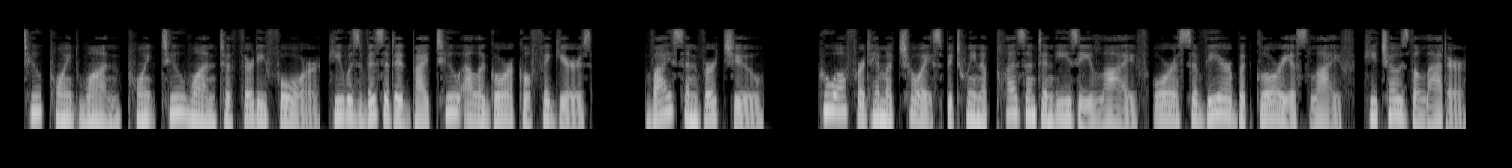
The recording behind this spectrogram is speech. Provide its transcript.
2.1.21-34, he was visited by two allegorical figures—vice and virtue, who offered him a choice between a pleasant and easy life or a severe but glorious life, he chose the latter.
